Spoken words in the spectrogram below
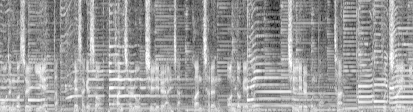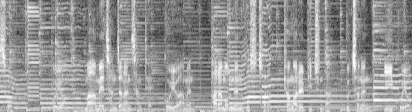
모든 것을 이해했다. 배삭에서 관찰로 진리를 알자. 관찰은 언덕의 눈, 진리를 본다. 찬, 부처의 미소, 고요함, 마음의 잔잔한 상태. 고요함은 바람 없는 호수처럼 평화를 비춘다. 부처는 이 고요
